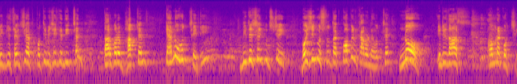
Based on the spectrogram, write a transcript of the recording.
ডিগ্রি সেলসিয়াস প্রতিবেশীকে দিচ্ছেন, তারপরে ভাবছেন কেন হচ্ছে এটি? বিদেশে বৈশ্বিক উষ্ণতা কপের কারণে হচ্ছে। নো ইট ইজ আস আমরা করছি।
